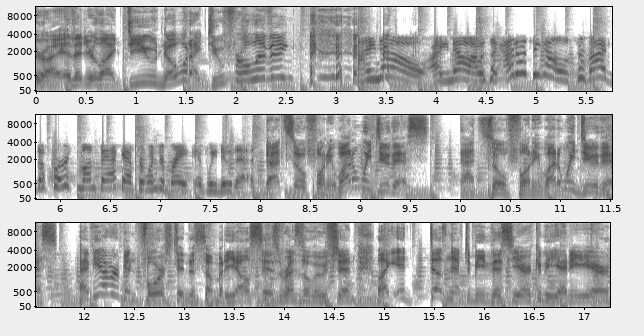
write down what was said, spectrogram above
Right. And then you're like, do you know what I do for a living? I know, I know. I was like, I don't think I'll survive the first month back after winter break if we do this. That's so funny. Why don't we do this? That's so funny. Why don't we do this? Have you ever been forced into somebody else's resolution? Like, it doesn't have to be this year, it could be any year.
